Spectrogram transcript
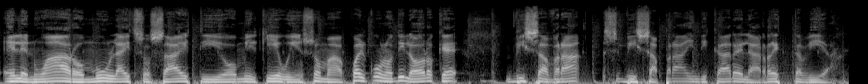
Ele Noir o Moonlight Society o Milkiwi, insomma qualcuno di loro che vi, saprà, vi saprà indicare la retta via.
